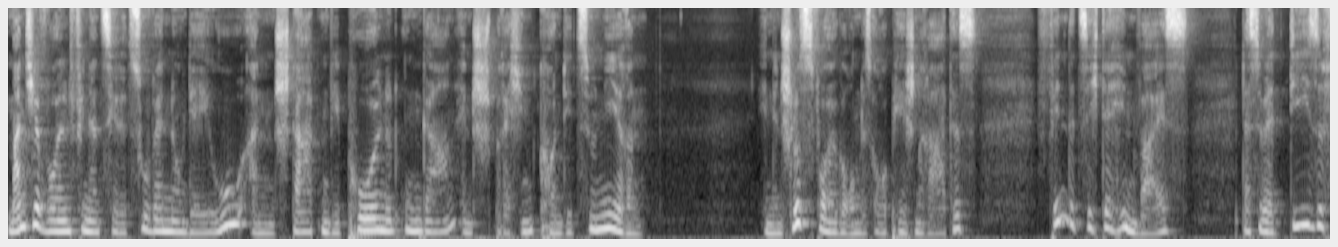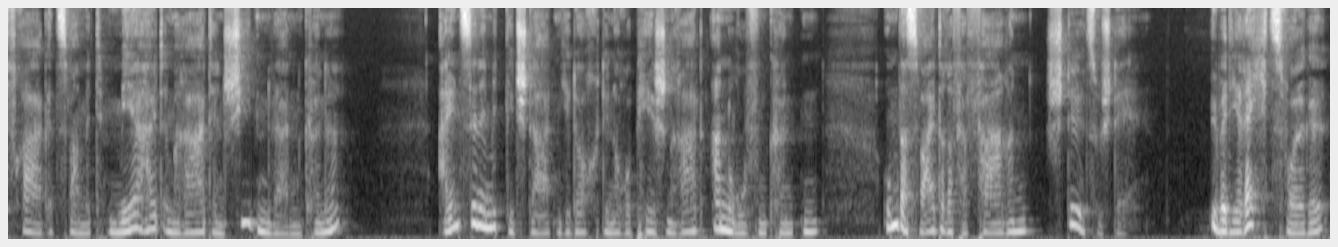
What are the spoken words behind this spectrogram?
Manche wollen finanzielle Zuwendungen der EU an Staaten wie Polen und Ungarn entsprechend konditionieren. In den Schlussfolgerungen des Europäischen Rates findet sich der Hinweis, dass über diese Frage zwar mit Mehrheit im Rat entschieden werden könne, einzelne Mitgliedstaaten jedoch den Europäischen Rat anrufen könnten, um das weitere Verfahren stillzustellen. Über die Rechtsfolge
